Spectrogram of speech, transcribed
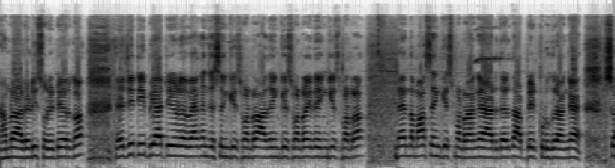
நம்மள ஆல்ரெடி சொல்லிகிட்டே இருக்கோம். ஹெச்டிபிஆர்டியோட வேகன்சிஸ் இன்க்ரீஸ் பண்ணுறோம் அதை இன்க்ரீஸ் பண்ணுறோம் இதை இன்க்ரீஸ் பண்ணுறோம் இந்த இந்த மாதம் இன்க்ரீஸ் பண்ணுறாங்க அடுத்தடுத்து அப்டேட் கொடுக்குறாங்க. ஸோ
